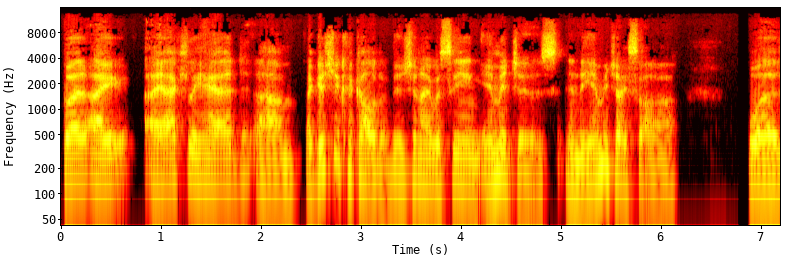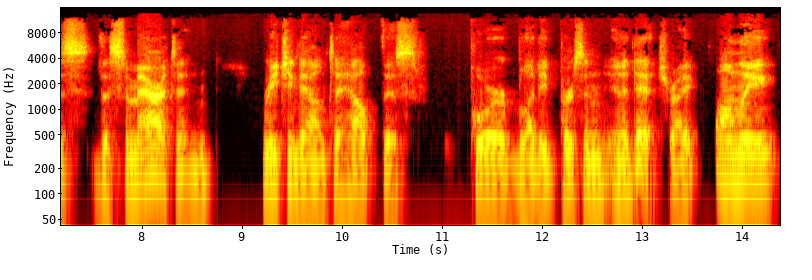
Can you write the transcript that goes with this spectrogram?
But I, I actually had, um, I guess you could call it a vision. I was seeing images, and the image I saw was the Samaritan reaching down to help this poor, bloodied person in a ditch, right? Only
